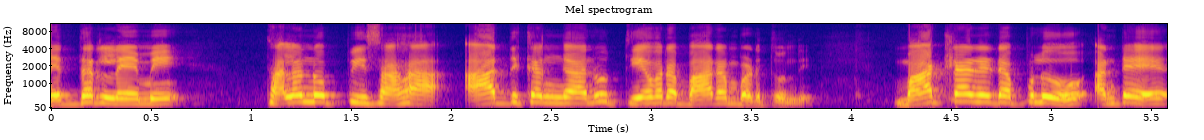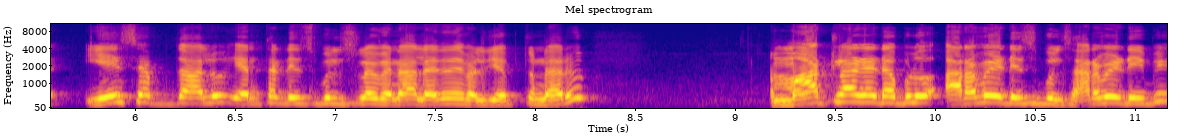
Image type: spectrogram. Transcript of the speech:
నిద్రలేమి తలనొప్పి సహా ఆర్థికంగానూ తీవ్ర భారం పడుతుంది. మాట్లాడేటప్పుడు అంటే ఏ శబ్దాలు ఎంత డిసిబుల్స్లో వినాలనేది వాళ్ళు చెప్తున్నారు. మాట్లాడేటప్పుడు అరవై డిసిబుల్స్ అరవై డీబీ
